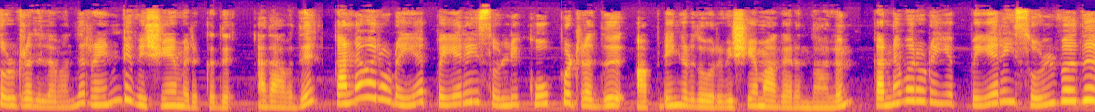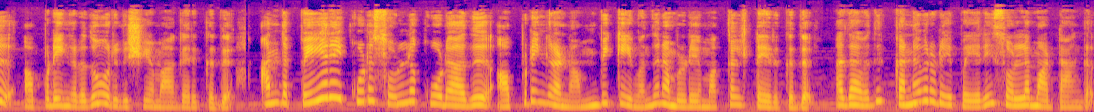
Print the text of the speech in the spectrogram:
சொல்றதுல வந்து ரெண்டு விஷயம் இருக்குது. அதாவது கணவருடைய பெயரை சொல்லி கூப்பிடுறது அப்படிங்கிறது ஒரு விஷயமாக இருந்தாலும் கணவருடைய பெயரை சொல்வது அப்படிங்கிறது ஒரு விஷயமாக இருக்குது. அந்த பெயரை கூட சொல்லக்கூடாது அப்படிங்கிற நம்பிக்கை வந்து நம்மளுடைய மக்கள்கிட்ட இருக்குது. அதாவது கணவருடைய பெயரை சொல்ல மாட்டாங்க.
